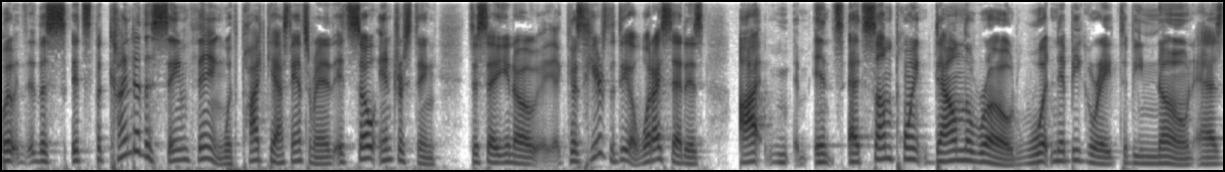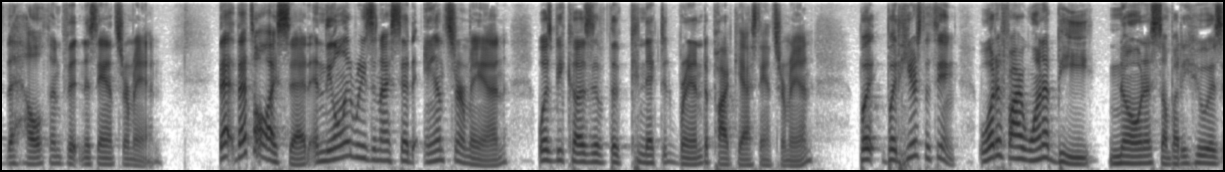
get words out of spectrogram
But this it's the kind of the same thing with podcast answer man. It's so interesting to say you know because here's the deal. What i said is i it's at some point down the road wouldn't it be great to be known as the health and fitness answer man that, that's all I said. And the only reason I said Answer Man was because of the connected brand to Podcast Answer Man. But but here's the thing: what if I want to be known as somebody who is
